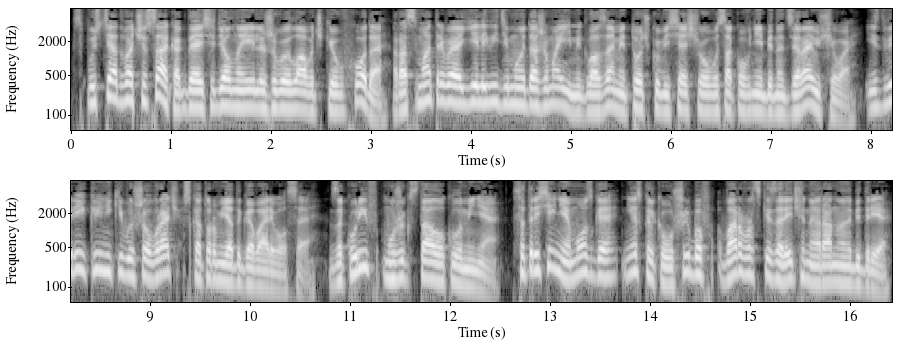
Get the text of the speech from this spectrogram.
Спустя два часа, когда я сидел на еле живой лавочке у входа, рассматривая еле видимую даже моими глазами точку висящего высоко в небе надзирающего, из дверей клиники вышел врач, с которым я договаривался. Закурив, мужик встал около меня. Сотрясение мозга, несколько ушибов, варварски залеченная рана на бедре.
